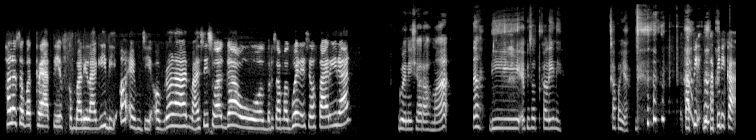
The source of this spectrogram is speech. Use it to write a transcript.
Halo Sobat Kreatif, kembali lagi di OMG, obrolan mahasiswa gaul. Bersama gue Desil Sari dan... Gue Nisha Rahma. Nah, di episode kali ini, apa ya? tapi tapi nih kak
